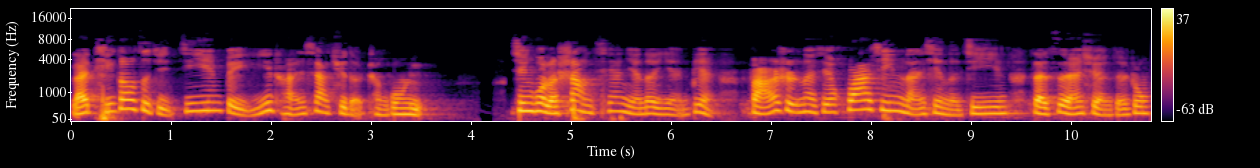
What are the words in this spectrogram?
来提高自己基因被遗传下去的成功率。经过了上千年的演变，反而是那些花心男性的基因在自然选择中。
